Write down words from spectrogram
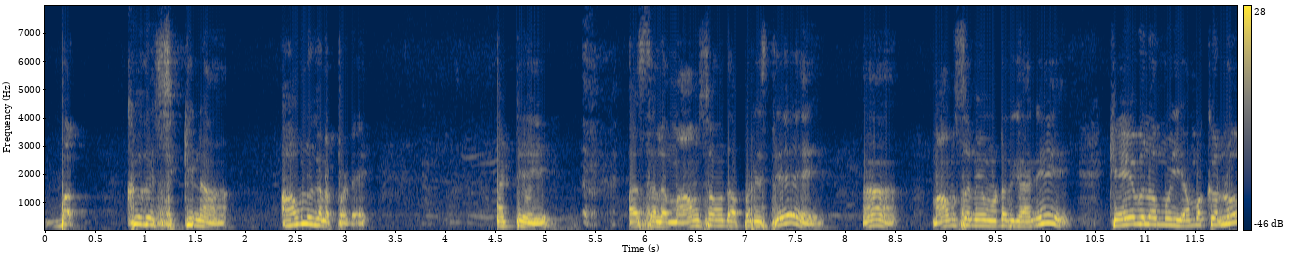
బక్కగా సిక్కిన ఆవులు కనపడాయి అంటే అసలు మాంసం తప్పనిస్తే మాంసం ఏమి ఉంటుంది కానీ కేవలము ఎముకలు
